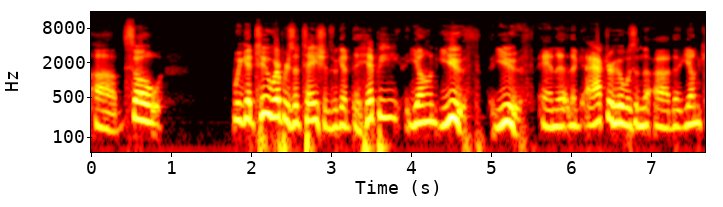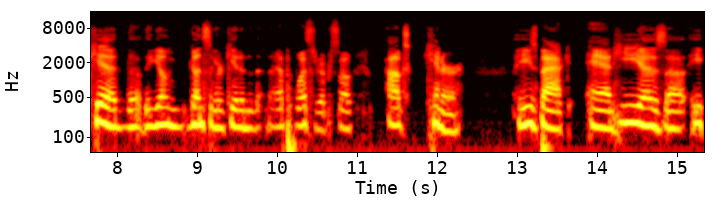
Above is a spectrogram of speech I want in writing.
Uh, so we get two representations. We get the hippie young youth, youth, and the, the actor who was in the uh, the young kid, the the young gunslinger kid in the, the Western episode, Alex Kanner. He's back, and he is uh, he.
